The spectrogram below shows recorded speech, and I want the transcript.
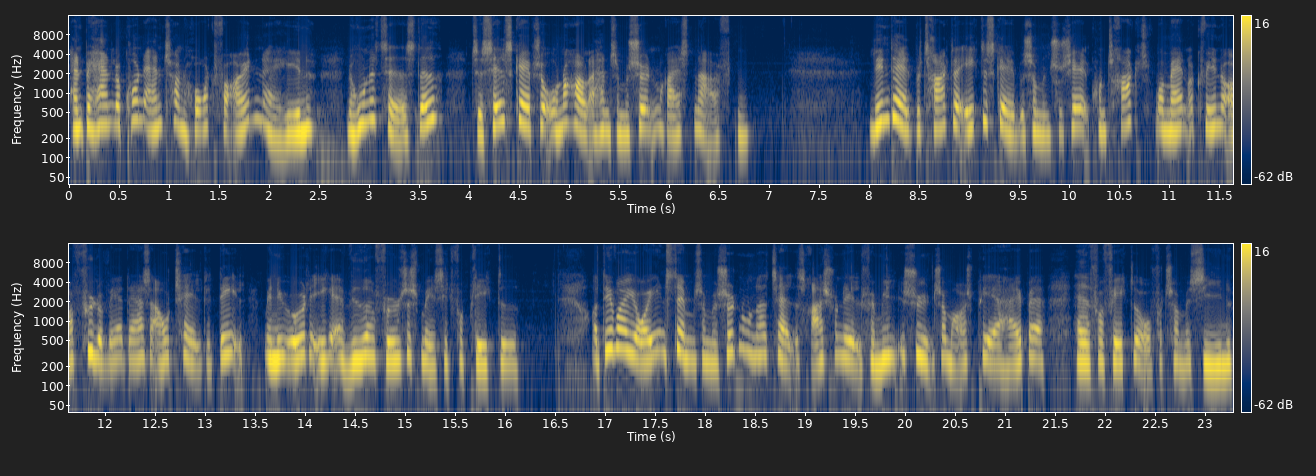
Han behandler kun Anton hårdt for øjnene af hende. Når hun er taget afsted til selskab, så underholder han sig med sønnen resten af aftenen. Lindahl betragter ægteskabet som en social kontrakt, hvor mand og kvinde opfylder hver deres aftalte del, men i øvrigt ikke er videre følelsesmæssigt forpligtede. Og det var i overensstemmelse med 1700-tallets rationelle familiesyn, som også Per Heiberg havde forfægtet over for Thomasine.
